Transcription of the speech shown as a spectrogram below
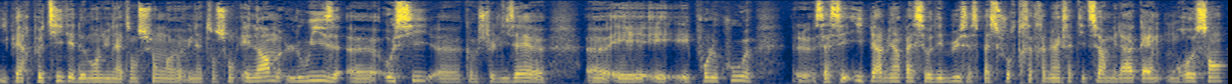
hyper petite et demande une attention une attention énorme. Louise aussi, comme je te le disais, et, et, pour le coup, ça s'est hyper bien passé au début, ça se passe toujours très très bien avec sa petite sœur, mais là quand même on ressent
